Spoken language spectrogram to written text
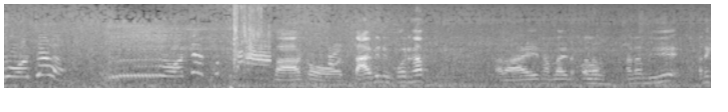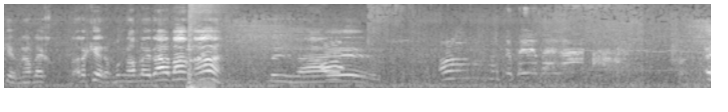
โรเจอร์โรเจอร์กูตาลาก่อนตายไปหนึ่งคนครับ อะไรทำอะไรนะฮานามิอันนี้เขตมึงทำอะไรอันนี้เขตมึงทำอะไรได้บ้างอะนี่ไงเออจะไม่ได้เอ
